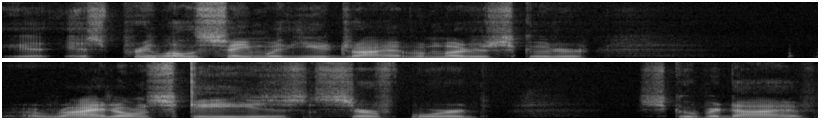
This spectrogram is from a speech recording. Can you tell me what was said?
it's pretty well the same whether you drive a motor scooter, a ride on skis, surfboard, scuba dive,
